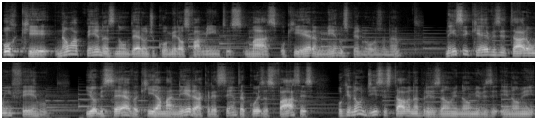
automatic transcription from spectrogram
Porque não apenas não deram de comer aos famintos, mas o que era menos penoso, né? Nem sequer visitaram o enfermo. E observa que a maneira acrescenta coisas fáceis, porque não disse estava na prisão e não me, e não me,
